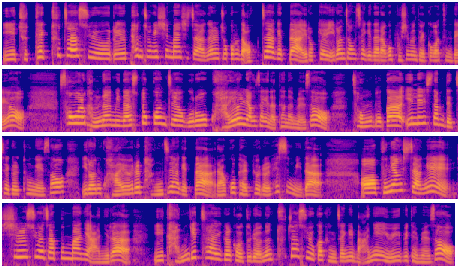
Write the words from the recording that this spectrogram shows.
이 주택 투자 수요를 편중이 심한 시장을 조금 더 억제하겠다 이렇게 이런 정책이다라고 보시면 될 것 같은데요. 서울 강남이나 수도권 지역으로 과열 양상이 나타나면서 정부가 113 대책을 통해서 이런 과열을 방지하겠다라고 발표를 했습니다. 어, 분양 시장에 실수요자뿐만이 아니라 이 단기 차익을 거두려는 투자 수요가 굉장히 많이 유입이 되면서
